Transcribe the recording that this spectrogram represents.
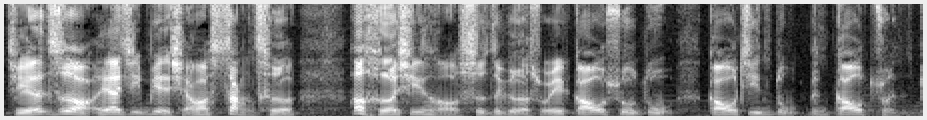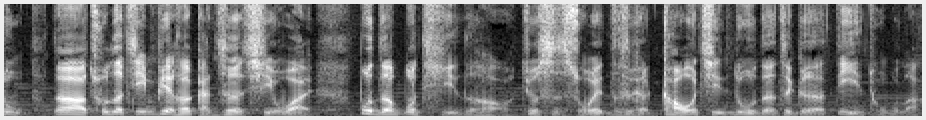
简言之啊，AI 晶片想要上车。它核心哦是这个所谓高速度、高精度跟高准度。那除了晶片和感测器外，不得不提的哦，就是所谓的这个高精度的这个地图了。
